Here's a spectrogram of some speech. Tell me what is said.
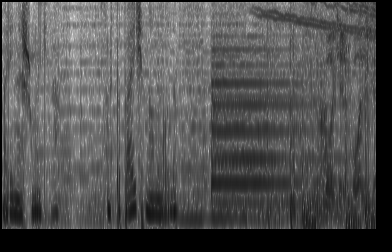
Марина Шумкина. С наступающим Новым годом! Хочешь больше?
